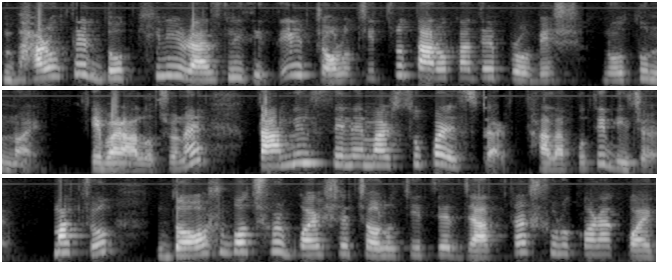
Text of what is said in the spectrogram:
ভারতের দক্ষিণী রাজনীতিতে চলচ্চিত্র তারকাদের প্রবেশ নতুন নয়। এবার আলোচনায় তামিল সিনেমার সুপারস্টার থালাপতি বিজয়। মাত্র দশ বছর বয়সে চলচ্চিত্রের যাত্রা শুরু করা কয়েক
